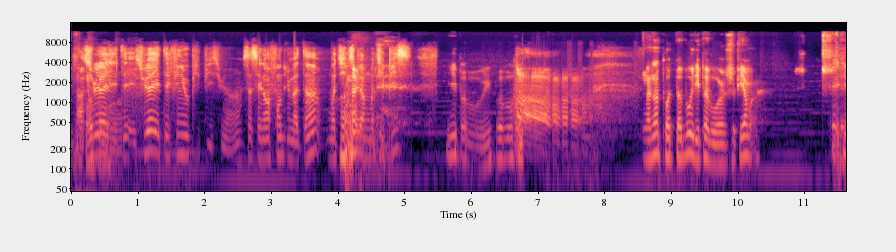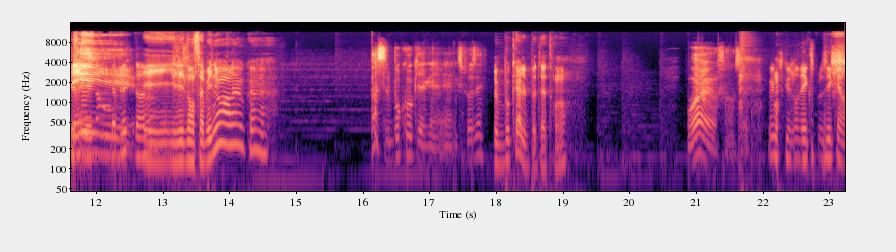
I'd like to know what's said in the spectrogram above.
Ils sont Ah, celui-là, il hein. était, celui-là, il était fini au pipi, celui-là. hein. Ça, c'est l'enfant du matin, moitié Ouais. sperme, moitié pisse. Il est pas beau, il est pas beau. Maintenant, pour être pas beau, il est pas beau, hein, je firme. Il a une tablette dans la main. Et il est dans sa baignoire là ou quoi? Ah, c'est le boco qui a explosé. Le bocal peut-être, non? Ouais, enfin, c'est Oui, parce que j'en ai explosé qu'un.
